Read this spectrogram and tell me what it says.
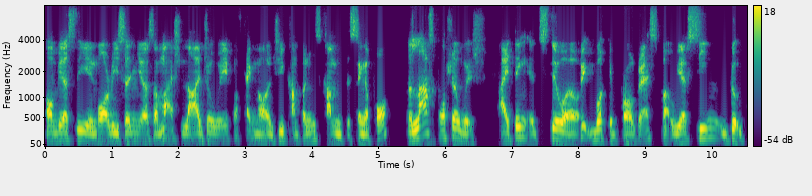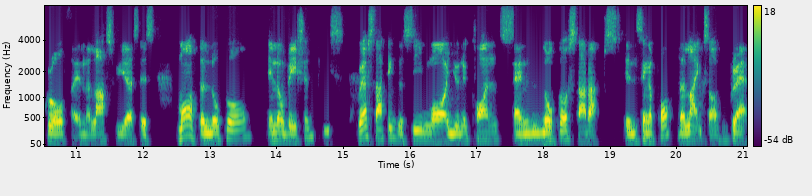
obviously, in more recent years, a much larger wave of technology companies come into Singapore. The last portion, which I think it's still a big work in progress, but we have seen good growth in the last few years, is more of the local innovation piece we're starting to see more unicorns and local startups in Singapore, the likes of Grab,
